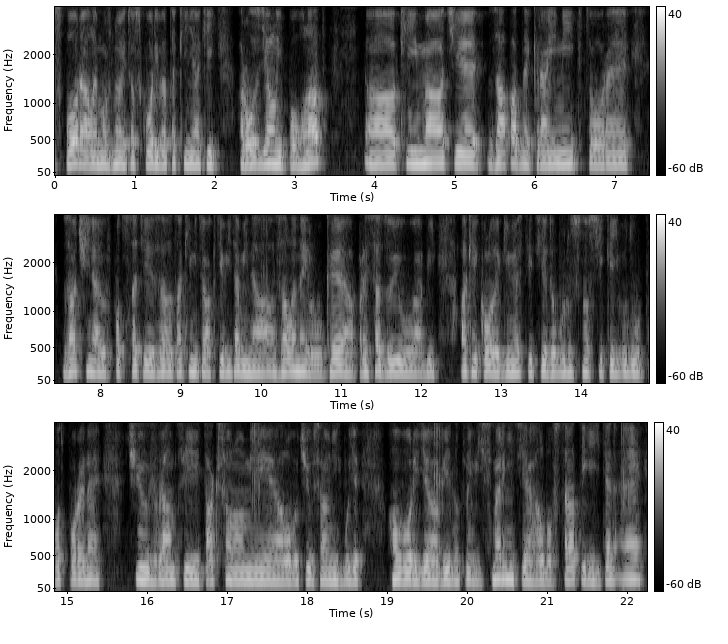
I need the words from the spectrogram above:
spor, ale možno je to skôr iba taký nejaký rozdielný pohľad, kým tie západné krajiny, ktoré začínajú v podstate s takýmito aktivitami na zelenej lúke a presadzujú, aby akékoľvek investície do budúcnosti, keď budú podporené, či už v rámci taxonómie, alebo či už sa o nich bude hovoriť v jednotlivých smerniciach alebo v stratégii ten E,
